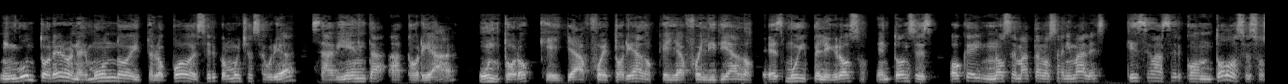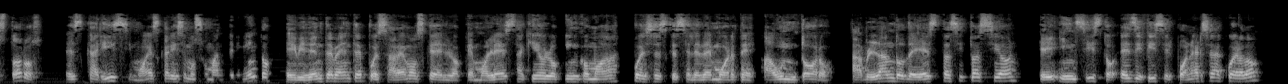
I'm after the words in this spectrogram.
ningún torero en el mundo, y te lo puedo decir con mucha seguridad, se avienta a torear un toro que ya fue toreado, que ya fue lidiado. Es muy peligroso. Entonces, ok, no se matan los animales. ¿Qué se va a hacer con todos esos toros? Es carísimo, es carísimo su mantenimiento. Evidentemente, pues sabemos que lo que molesta aquí o lo que incomoda, pues es que se le dé muerte a un toro. Hablando de esta situación, que insisto, es difícil ponerse de acuerdo,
